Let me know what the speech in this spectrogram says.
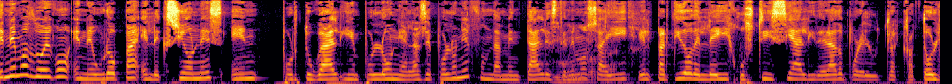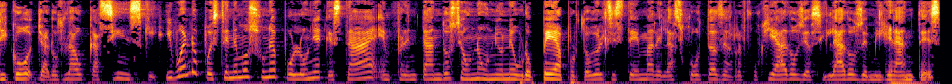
Tenemos luego en Europa elecciones en Portugal y en Polonia. Las de Polonia fundamentales. Tenemos ahí el Partido de Ley y Justicia liderado por el ultracatólico Jaroslaw Kaczynski. Y bueno, pues tenemos una Polonia que está enfrentándose a una Unión Europea por todo el sistema de las cuotas de refugiados y asilados de migrantes.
